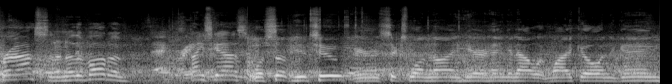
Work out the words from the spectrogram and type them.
Price and another Votto. Thanks guys. What's up YouTube? Aaron 619 here hanging out with Michael and the gang.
